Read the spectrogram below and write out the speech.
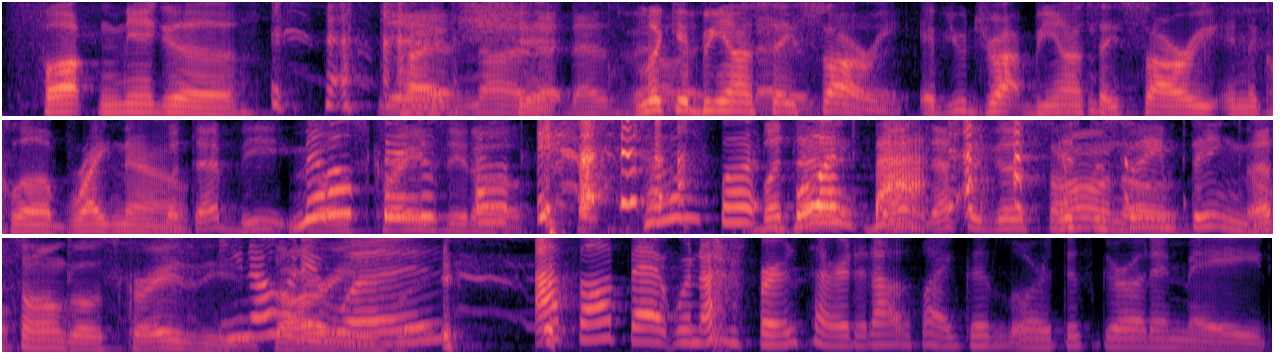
fuck nigga type Yeah, no, shit. that- that's Look at Beyonce sorry. valid. If you drop Beyonce sorry in the club right now, But that beat Middle goes crazy though. Tell him, what, But boy, that, that- that's a good song. It's the though. same thing, though. That song goes crazy. You know Sorry what is it was? like- I thought that when I first heard it, I was like, "Good lord, this girl that made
